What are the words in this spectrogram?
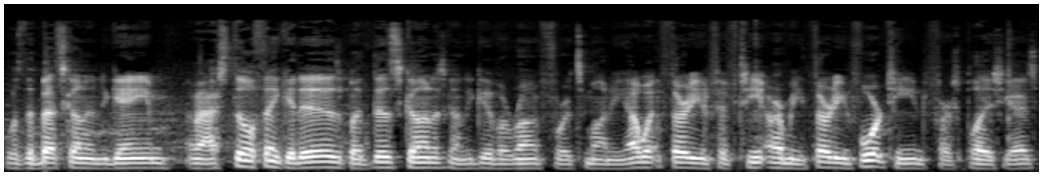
was the best gun in the game. I mean, I still think it is, but this gun is going to give a run for its money. I went 30 and 15, or I mean 30 and 14 first place, guys.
